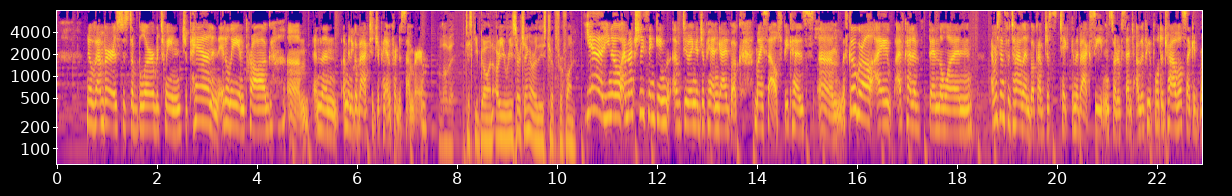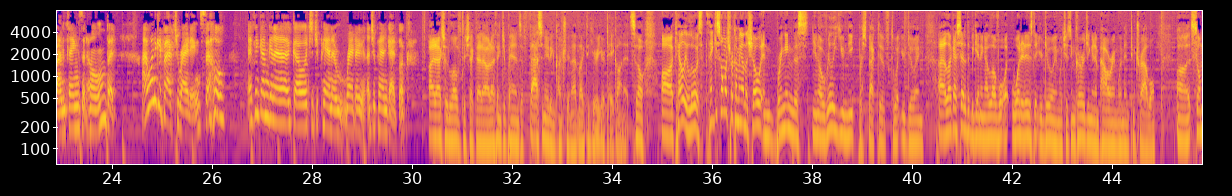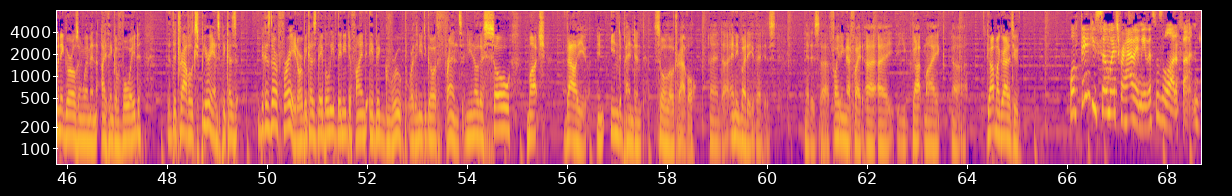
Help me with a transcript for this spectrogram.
November is just a blur between Japan and Italy and Prague, um, and then I'm going to go back to Japan for December. I love it. Just keep going. Are you researching or are these trips for fun? Yeah, you know, I'm actually thinking of doing a Japan guidebook myself because um, with Go Girl, I I've kind of been the one. Ever since the Thailand book, I've just taken the back seat and sort of sent other people to travel so I could run things at home. But I want to get back to writing, so I think I'm gonna go to Japan and write a, a Japan guidebook. I'd actually love to check that out. I think Japan's a fascinating country, and I'd like to hear your take on it. So, uh, Kelly Lewis, thank you so much for coming on the show and bringing this, you know, really unique perspective to what you're doing. Uh, like I said at the beginning, I love what, what it is that you're doing, which is encouraging and empowering women to travel. Uh, so many girls and women, I think, avoid the travel experience because because they're afraid or because they believe they need to find a big group or they need to go with friends. And you know, there's so much value in independent solo travel, and uh, anybody that is that is uh, fighting that fight, uh, I, you got my uh, got my gratitude. Well, thank you so much for having me. This was a lot of fun.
